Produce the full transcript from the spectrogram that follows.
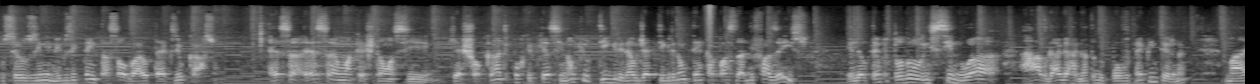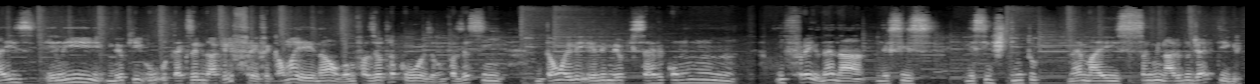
os seus inimigos e tentar salvar o Tex e o Carson. Essa, essa é uma questão assim que é chocante, por quê? Porque assim, não que o Tigre, né, o Jack Tigre não tenha capacidade de fazer isso. Ele o tempo todo insinua rasgar a garganta do povo o tempo inteiro, né? Mas ele meio que o, o Tex ele dá aquele freio, calma aí, não, vamos fazer outra coisa, vamos fazer assim. Então ele, ele meio que serve como um, um freio, né, na, nesses, nesse instinto né, mais sanguinário do Jack Tigre.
